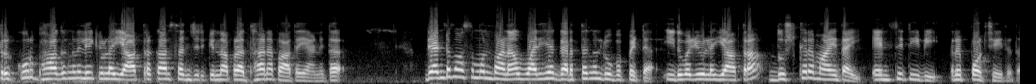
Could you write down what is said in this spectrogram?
തൃക്കൂർ ഭാഗങ്ങളിലേക്കുള്ള യാത്രക്കാർ സഞ്ചരിക്കുന്ന പ്രധാന പാതയാണിത്. രണ്ടു മാസം മുൻപാണ് വലിയ ഗർത്തങ്ങൾ രൂപപ്പെട്ട് ഇതുവഴിയുള്ള യാത്ര ദുഷ്കരമായതായി N C T V report ചെയ്തത്.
